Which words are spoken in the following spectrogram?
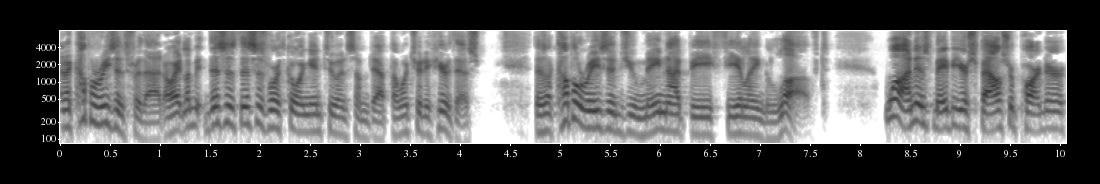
and a couple reasons for that. All right, let me. This is this is worth going into in some depth. I want you to hear this. There's a couple reasons you may not be feeling loved. One is maybe your spouse or partner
